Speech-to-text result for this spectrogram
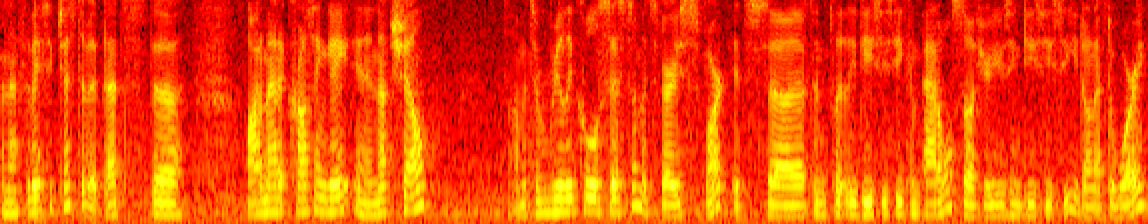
and that's the basic gist of it. That's the automatic crossing gate in a nutshell. Um, it's a really cool system. It's very smart. It's uh, completely DCC compatible, so if you're using DCC, you don't have to worry.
